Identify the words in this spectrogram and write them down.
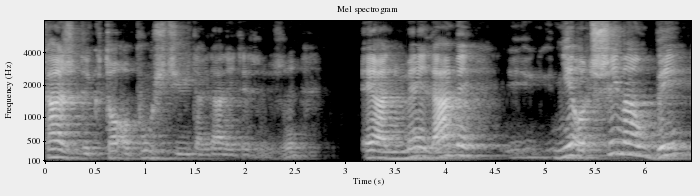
każdy, kto opuścił i tak dalej, ean me labe, nie otrzymałby,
